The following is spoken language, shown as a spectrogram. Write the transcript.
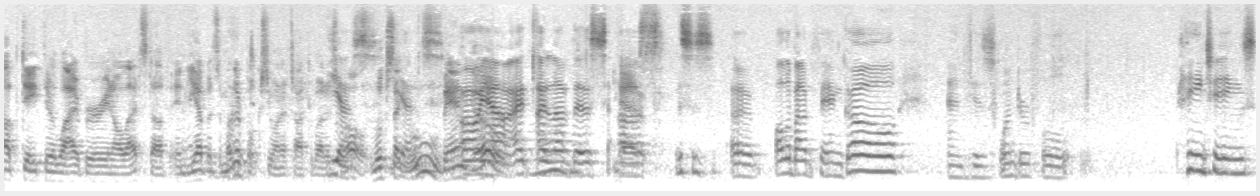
update their library and all that stuff. And yeah, but some other books you want to talk about as well. It looks like yes. ooh, Van Gogh. Oh, yeah, I, I love this. Uh, Yes. This is uh, all about Van Gogh and his wonderful paintings.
